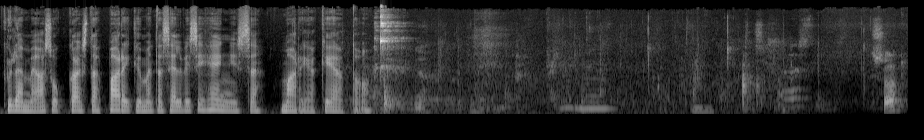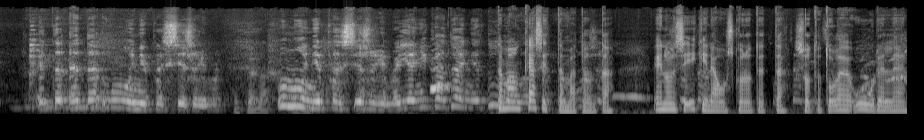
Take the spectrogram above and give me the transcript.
Kylämme asukkaista parikymmentä selvisi hengissä, Maria kertoo. Это, это уму непостижимо. Уму непостижимо. Я никогда не думала... Tämä on käsittämätöntä. En olisi ikinä uskonut, että sota tulee uudelleen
